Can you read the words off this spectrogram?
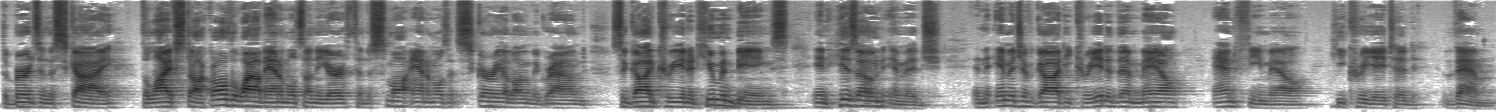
the birds in the sky, the livestock, all the wild animals on the earth, and the small animals that scurry along the ground. So God created human beings in his own image. In the image of God, he created them, male and female. He created them.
